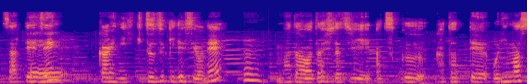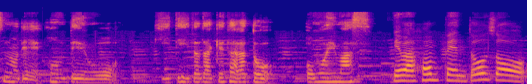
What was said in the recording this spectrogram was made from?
さて、えー前回に引き続きですよね。うん、また私たち熱く語っておりますので、本編を聞いていただけたらと思います。では本編どうぞ。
